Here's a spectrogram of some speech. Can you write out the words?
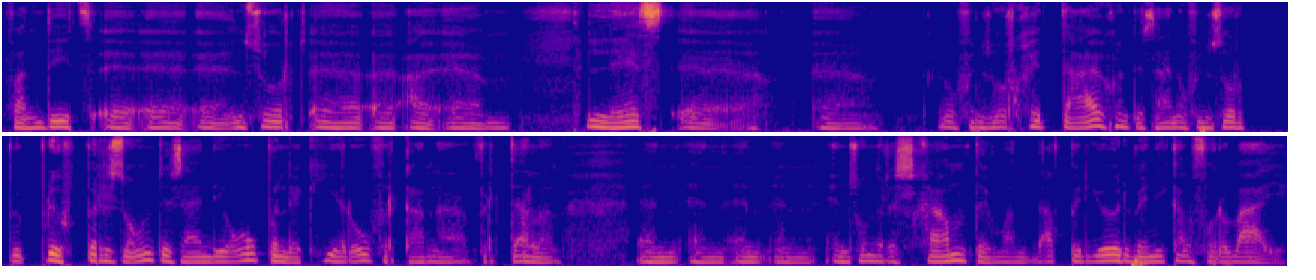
van dit uh, uh, een soort um, les of een soort getuigen te zijn of een soort proefpersoon te zijn die openlijk hierover kan uh, vertellen. En, en, en, en, en zonder schaamte, want dat periode ben ik al voorbij.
